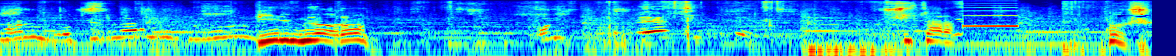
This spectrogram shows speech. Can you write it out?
Sarı motorlar nerede oğlum? Bilmiyorum. Oğlum nereye çıktı? Şu taraf. Koş.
